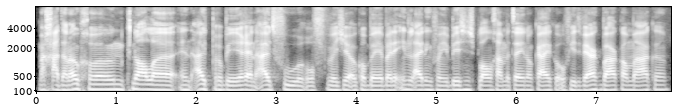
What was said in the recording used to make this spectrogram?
Maar ga dan ook gewoon knallen en uitproberen en uitvoeren. Of weet je, ook al ben je bij de inleiding van je businessplan, ga meteen al kijken of je het werkbaar kan maken.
